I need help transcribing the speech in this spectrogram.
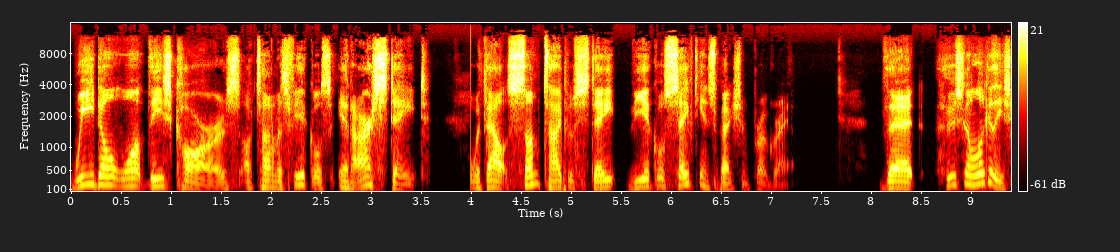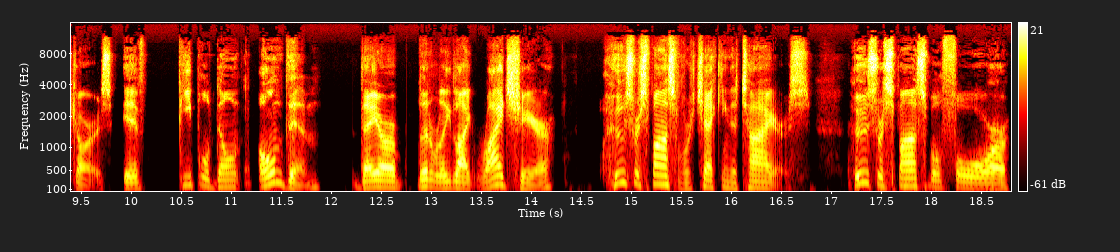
We don't want these cars, autonomous vehicles, in our state without some type of state vehicle safety inspection program. That who's going to look at these cars? If people don't own them, they are literally like rideshare. Who's responsible for checking the tires? Who's responsible for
